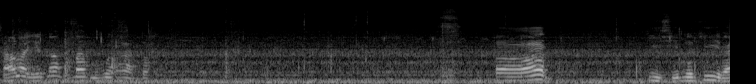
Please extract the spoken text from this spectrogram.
สาวลอยเอ็ดเนาะบ้านหมูกระทะตัวปาดกี่สิบนาทีไหม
